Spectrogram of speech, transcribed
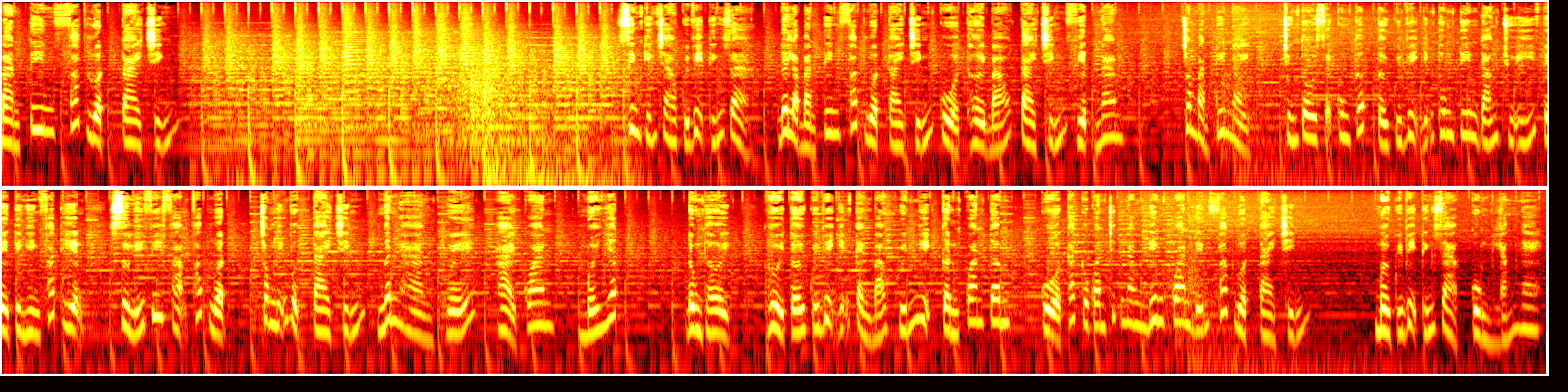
bản tin pháp luật tài chính. Xin kính chào quý vị thính giả. Đây là bản tin pháp luật tài chính của Thời báo Tài chính Việt Nam. Trong bản tin này, chúng tôi sẽ cung cấp tới quý vị những thông tin đáng chú ý về tình hình phát hiện, xử lý vi phạm pháp luật trong lĩnh vực tài chính, ngân hàng, thuế, hải quan mới nhất. Đồng thời, gửi tới quý vị những cảnh báo khuyến nghị cần quan tâm của các cơ quan chức năng liên quan đến pháp luật tài chính. Mời quý vị thính giả cùng lắng nghe.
